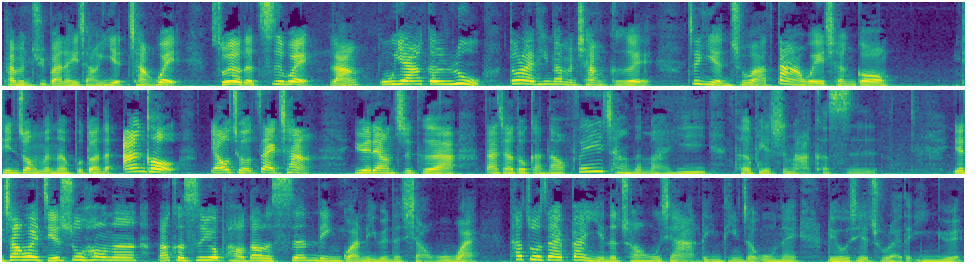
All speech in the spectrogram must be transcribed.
他们举办了一场演唱会，所有的刺猬、狼、乌鸦跟鹿都来听他们唱歌。诶，这演出啊大为成功，听众们呢不断的 uncle 要求再唱《月亮之歌》啊，大家都感到非常的满意，特别是马克思。演唱会结束后呢，马克思又跑到了森林管理员的小屋外。他坐在半掩的窗户下，聆听着屋内流泻出来的音乐。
